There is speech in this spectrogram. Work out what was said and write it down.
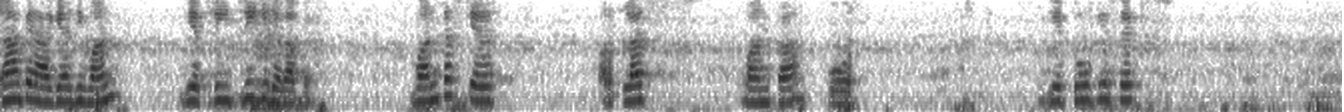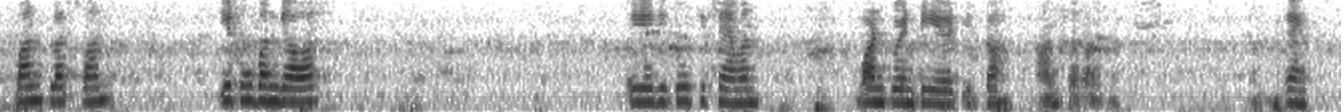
यहाँ पे आ गया जी वन ये थ्री थ्री की जगह पे। वन का स्केयर और प्लस वन का फोर ये टू की सिक्स, वन प्लस वन, ये टू बन गया और। ये जी टू की सेवन, वन ट्वेंटी एट इसका आंसर आ गया। थैंक्स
